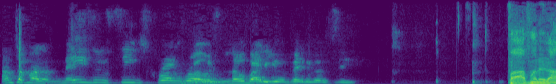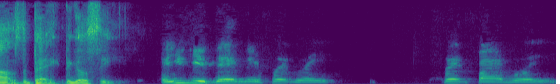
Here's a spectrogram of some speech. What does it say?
I'm talking about amazing seats, front row. Is nobody you would pay to go see, Five hundred dollars to pay to go see. and you get damn near front row, front five rows.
